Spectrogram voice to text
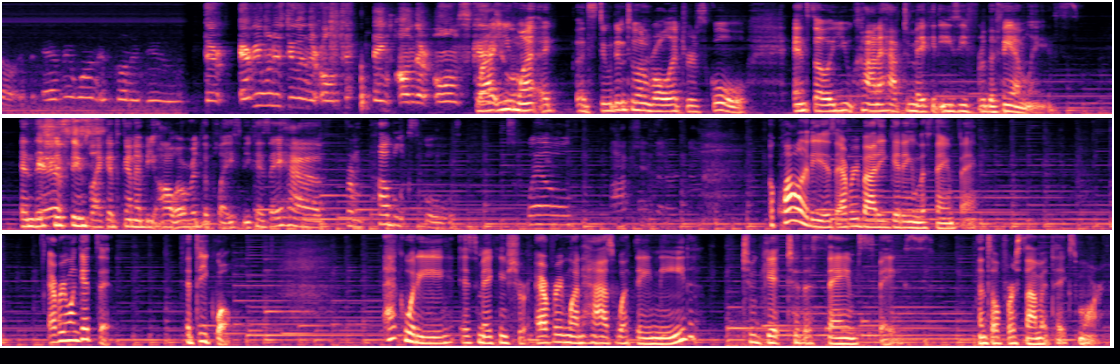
though. If everyone is going to do, their, everyone is doing their own thing on their own schedule. right? You want a, a student to enroll at your school. And so you kind of have to make it easy for the families. And this just seems like it's going to be all over the place because they have, from public schools, 12 options that are not. Equality is everybody getting the same thing. Everyone gets it, it's equal. Equity is making sure everyone has what they need to get to the same space. And so for some, it takes more.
